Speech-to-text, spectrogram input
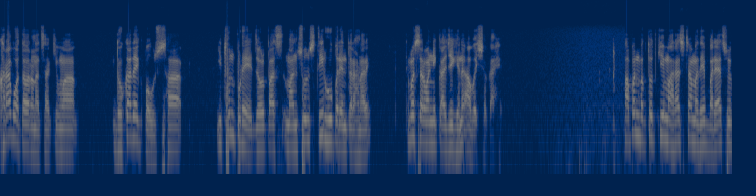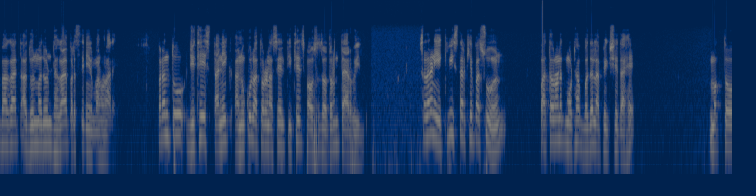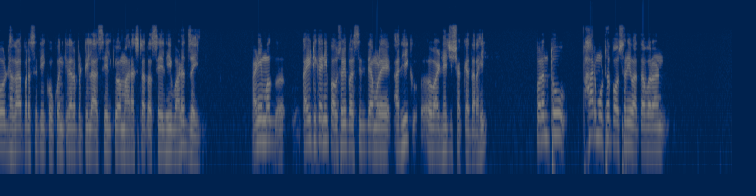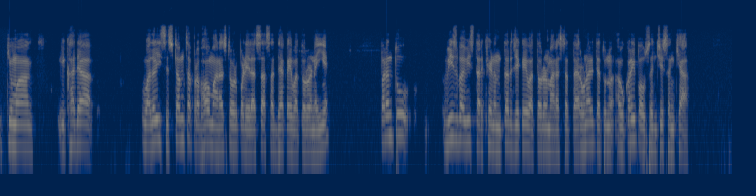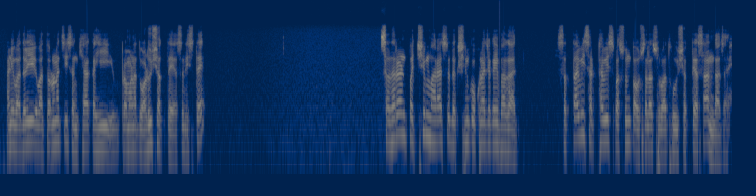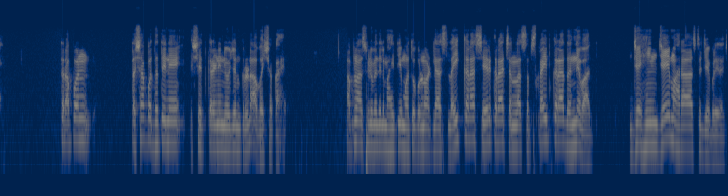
खराब वातावरणाचा किंवा धोकादायक पाऊस हा इथून पुढे जवळपास मान्सून स्थिर होऊपर्यंत राहणार आहे. त्यामुळे सर्वांनी काळजी घेणं आवश्यक आहे. आपण बघतो की महाराष्ट्रामध्ये बऱ्याच विभागात अधूनमधून ढगाळ परिस्थिती निर्माण होणार आहे. परंतु जिथे स्थानिक अनुकूल वातावरण असेल तिथेच पावसाचं वातावरण तयार होईल. साधारण एकवीस तारखेपासून वातावरणात मोठा बदल अपेक्षित आहे. मग तो ढगाळ परिस्थिती कोकण किनारपट्टीला असेल किंवा महाराष्ट्रात असेल ही वाढत जाईल. आणि मग काही ठिकाणी पावसाळी परिस्थिती त्यामुळे अधिक वाढण्याची शक्यता राहील. परंतु फार मोठं पावसाळी वातावरण किंवा एखाद्या वादळी सिस्टमचा प्रभाव महाराष्ट्रावर पडेल असं सध्या काही वातावरण नाही आहे परंतु वीस बावीस तारखेनंतर जे काही वातावरण महाराष्ट्रात तयार होणार आहे त्यातून अवकाळी पावसांची संख्या आणि वादळी वातावरणाची संख्या काही प्रमाणात वाढू शकते असं दिसतंय. साधारण पश्चिम महाराष्ट्र दक्षिण कोकणाच्या काही भागात सत्तावीस अठ्ठावीसपासून पावसाला सुरुवात होऊ शकते असा अंदाज आहे. तर आपण तशा पद्धतीने शेतकऱ्यांनी नियोजन करणं आवश्यक आहे. आपणास व्हिडिओमधील माहिती महत्त्वपूर्ण वाटल्यास लाईक करा शेअर करा चॅनलला सबस्क्राईब करा. धन्यवाद. जय हिंद जय महाराष्ट्र जय बळीराजा.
